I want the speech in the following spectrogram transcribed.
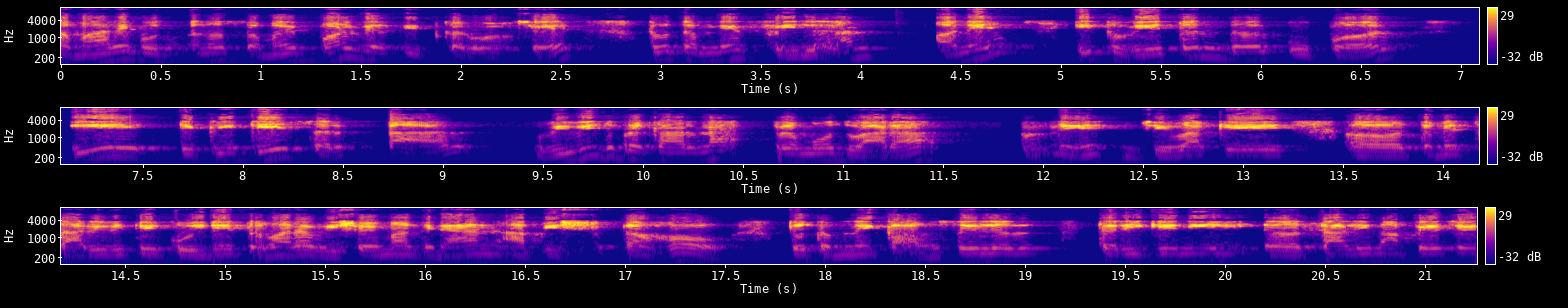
તમારે પોતાનો સમય પણ વ્યતીત કરવો છે, તો તમને ફ્રીલાન્સ અને એક વેતન દર ઉપર એ એટલે કે સરકાર વિવિધ પ્રકારના ક્રમો દ્વારા તમને જેવા કે તમે સારી રીતે કોઈને તમારા વિષયમાં જ્ઞાન આપી શકતા હોવ, તો તમને કાઉન્સેલર તરીકેની તાલીમ આપે છે.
